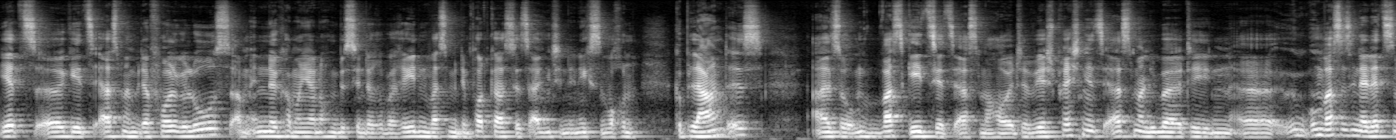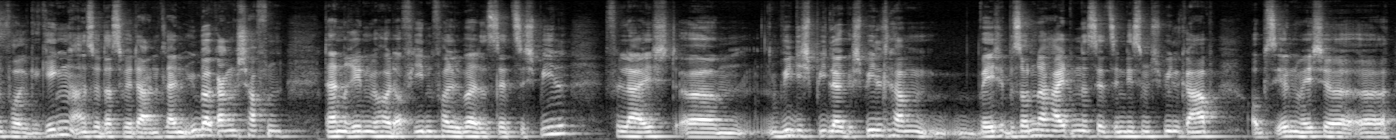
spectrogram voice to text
Jetzt äh, geht es erstmal mit der Folge los. Am Ende kann man ja noch ein bisschen darüber reden, was mit dem Podcast jetzt eigentlich in den nächsten Wochen geplant ist. Also um was geht es jetzt erstmal heute? Wir sprechen jetzt erstmal über den, äh, um was es in der letzten Folge ging, also dass wir da einen kleinen Übergang schaffen. Dann reden wir heute auf jeden Fall über das letzte Spiel, vielleicht ähm, wie die Spieler gespielt haben, welche Besonderheiten es jetzt in diesem Spiel gab, ob es irgendwelche äh,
